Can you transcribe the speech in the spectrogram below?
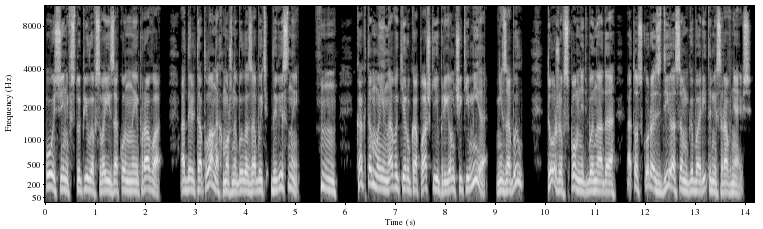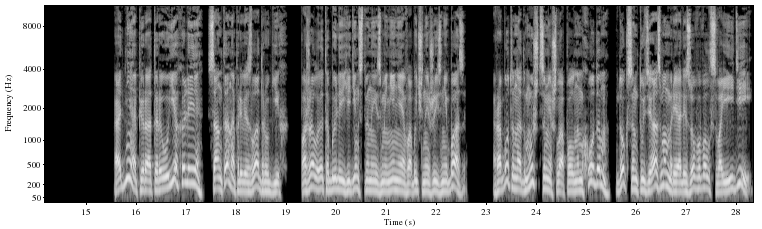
Осень вступила в свои законные права, о дельтапланах можно было забыть до весны. Хм, как там мои навыки рукопашки и приемчики МИА, не забыл? Тоже вспомнить бы надо, а то скоро с Диасом габаритами сравняюсь. Одни операторы уехали, Сантана привезла других. Пожалуй, это были единственные изменения в обычной жизни базы. Работа над мышцами шла полным ходом, док с энтузиазмом реализовывал свои идеи.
